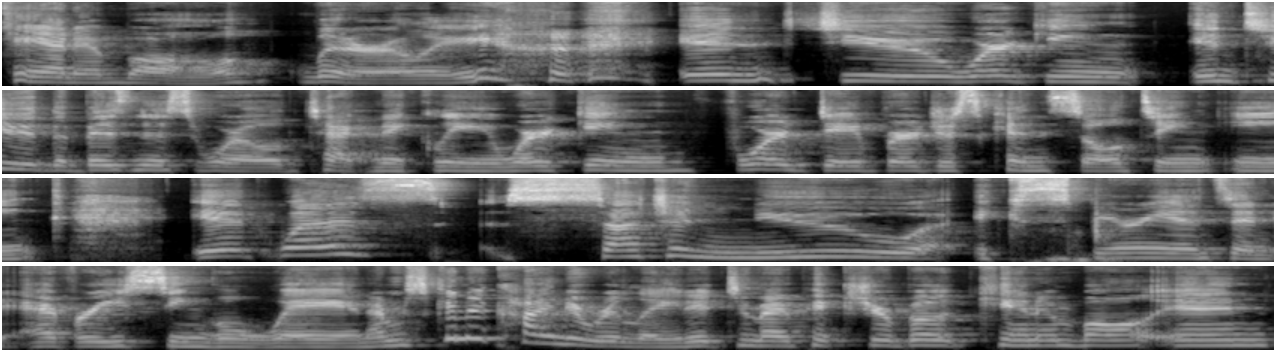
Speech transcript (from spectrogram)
cannonball, literally, into working into the business world, technically working for Dave Burgess Consulting Inc., it was such a new experience in every single way. And I'm just going to kind of relate it to my picture book, Cannonball In,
